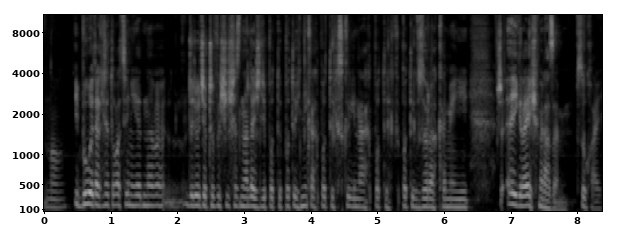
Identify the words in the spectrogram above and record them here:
No. I były takie sytuacje niejedne, gdzie ludzie oczywiście się znaleźli po, ty, po tych nikach, po tych screenach, po tych, po tych wzorach kamieni, że ej, graliśmy razem. Słuchaj,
